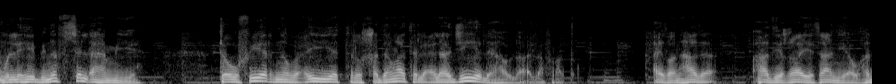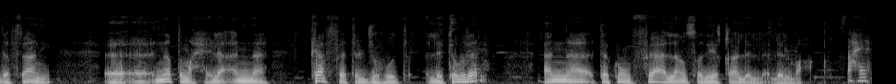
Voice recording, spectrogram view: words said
واللي هي بنفس الأهمية توفير نوعية الخدمات العلاجية لهؤلاء الأفراد. أيضا هذا هذه غاية ثانية أو هدف ثاني. آه، آه، نطمح إلى أن كافة الجهود اللي تبذل أن تكون فعلا صديقة لل- للمعاق صحيح.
